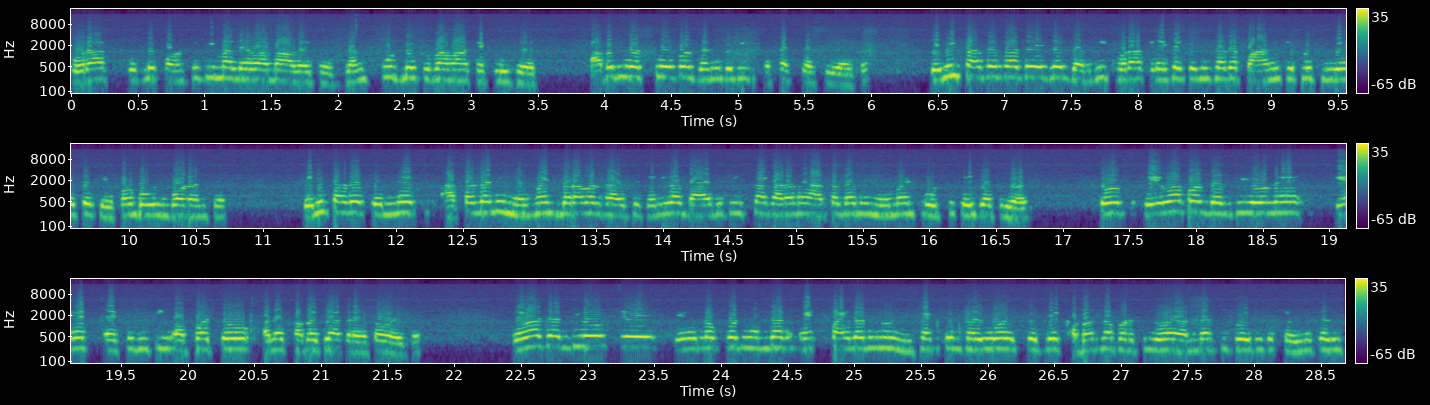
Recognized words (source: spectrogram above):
ખોરાક કેટલી ક્વોન્ટિટીમાં લેવામાં આવે છે જંક ફૂડનું પ્રમાણ કેટલું છે. આ બધી વસ્તુઓ પણ ઘણી બધી અસર કરતી હોય છે. તેની સાથે સાથે જે દર્દી ખોરાક લે છે, તેની સાથે પાણી કેટલું પીવે છે, તે પણ બહુ ઇમ્પોર્ટન્ટ છે. તેની સાથે તેમને આંતરડાની મુવમેન્ટ બરાબર થાય છે. ઘણી વાર ડાયાબિટીસના કારણે આંતરડાની મુવમેન્ટ ઓછી થઈ જતી હોય. તો એવા પણ દર્દીઓને ગેસ એસિડિટી અપચો અને કબજિયાત રહેતો હોય છે. એવા દર્દીઓ કે એ લોકોની અંદર એક પાયલોરીનું ઇન્ફેક્શન થયું હોય કે જે ખબર ન પડતી હોય, અંદરથી કોઈ રીતે ક્લિનિકલી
